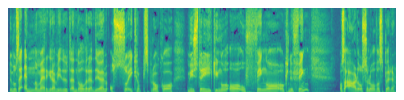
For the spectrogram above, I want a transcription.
Du må se enda mer gravid ut enn du allerede gjør, også i kroppsspråk og mye stryking og, og offing og, og knuffing. Og så er det også lov å spørre.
